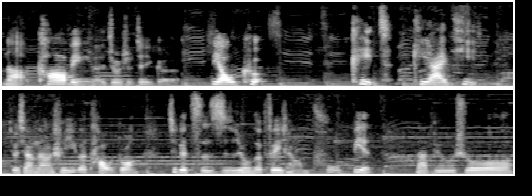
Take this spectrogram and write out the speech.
那 Carving 呢，就是这个雕刻，Kit K I T 就相当是一个套装。这个词其实用的非常普遍。那比如说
